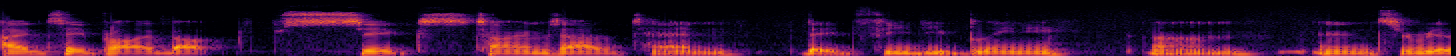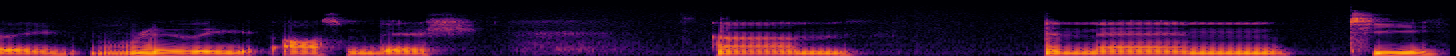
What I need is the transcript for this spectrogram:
I'd say probably about six times out of ten they'd feed you blini, um, and it's a really really awesome dish. Um, and then tea.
